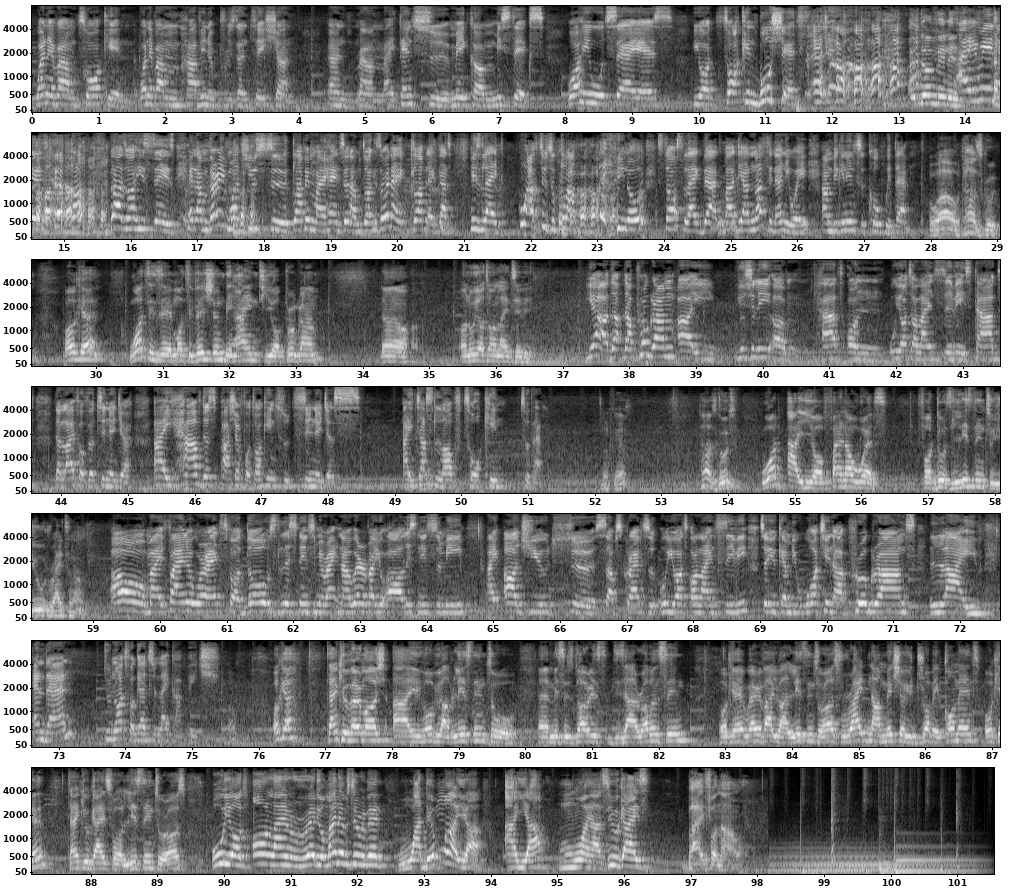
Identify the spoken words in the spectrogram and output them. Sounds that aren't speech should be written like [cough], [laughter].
whenever I'm talking, whenever I'm having a presentation, and um, I tend to make um, mistakes. What he would say is, you're talking bullshit. [laughs] You don't mean it. I mean it. [laughs] That's what he says. And I'm very much used to clapping my hands when I'm talking. So when I clap like that, he's like, Who asked you to clap? [laughs] you know, stuffs like that. But they are nothing anyway. I'm beginning to cope with them. Wow, that's good. Okay. What is the motivation behind your program uh, on Uyot Online TV? Yeah, the, the program I usually um, have on Uyot Online survey is tagged The Life of a Teenager. I have this passion for talking to teenagers. I just love talking to them. Okay. That's good. What are your final words for those listening to you right now? Oh, my final words for those listening to me right now, wherever you are listening to me, I urge you to subscribe to Uyot Online TV so you can be watching our programs live. And then do not forget to like our page. Okay. Thank you very much. I hope you have listened to uh, Mrs. Doris Desire Robinson. Okay, wherever you are listening to us right now, make sure you drop a comment. Okay, thank you guys for listening to us. Uyot Online Radio. My name still remain Wademaya Aya Mwaya. See you guys. Bye for now.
